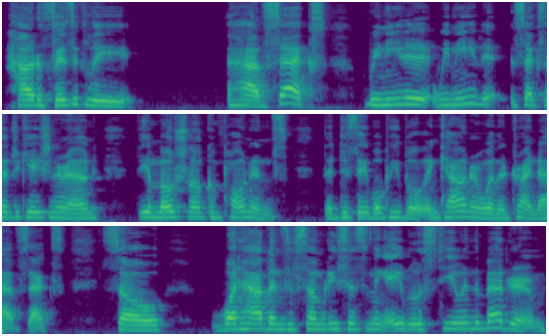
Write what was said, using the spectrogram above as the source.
how to physically have sex. We need it. We need sex education around the emotional components that disabled people encounter when they're trying to have sex. So, what happens if somebody says something ableist to you in the bedroom?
